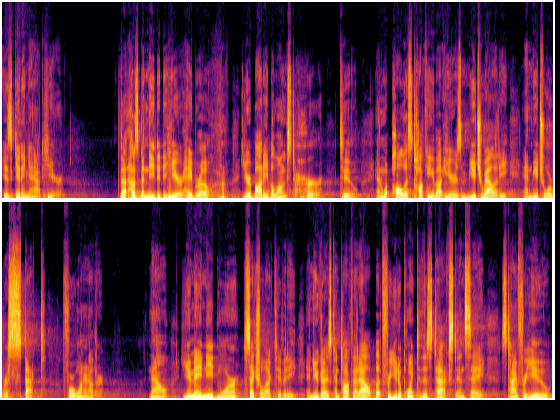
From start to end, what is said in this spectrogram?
is getting at here. That husband needed to hear, hey, bro, your body belongs to her too. And what Paul is talking about here is mutuality and mutual respect for one another. Now, you may need more sexual activity, and you guys can talk that out, but for you to point to this text and say, it's time for you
